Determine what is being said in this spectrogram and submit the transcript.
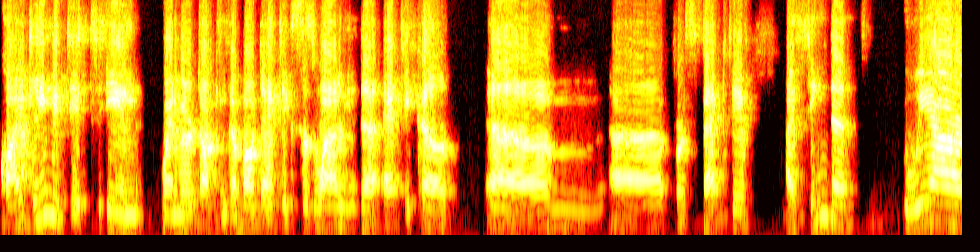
quite limited in when we're talking about ethics as well in the ethical um, uh, perspective. I think that we are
